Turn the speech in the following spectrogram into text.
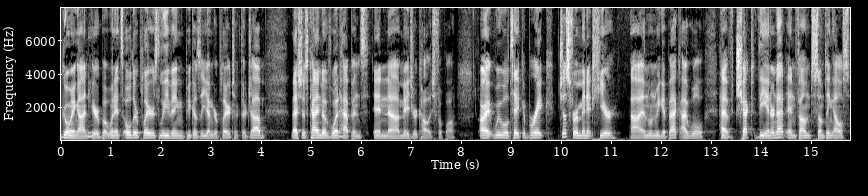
going on here? But when it's older players leaving because a younger player took their job, that's just kind of what happens in uh, major college football. All right, we will take a break just for a minute here. Uh, and when we get back, I will have checked the internet and found something else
